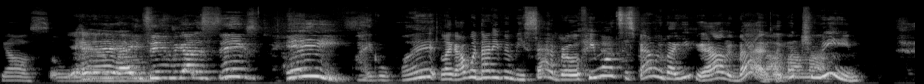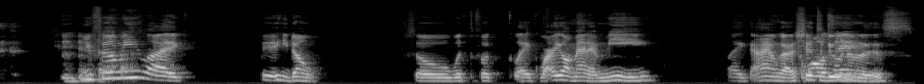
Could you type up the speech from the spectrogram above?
Y'all so weird, Yeah, bro. 18, we got a six piece. Like what? Like I would not even be sad, bro. If he wants his family back, he can have it back. Nah, like nah, what nah. you mean? You feel me? Like, yeah, he don't. So what the fuck? Like, why are y'all mad at me? Like, I don't got shit to do with none of this.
